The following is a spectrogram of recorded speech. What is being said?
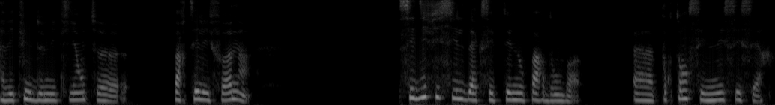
avec une de mes clientes par téléphone, c'est difficile d'accepter nos parts d'ombre. Euh, pourtant, c'est nécessaire.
